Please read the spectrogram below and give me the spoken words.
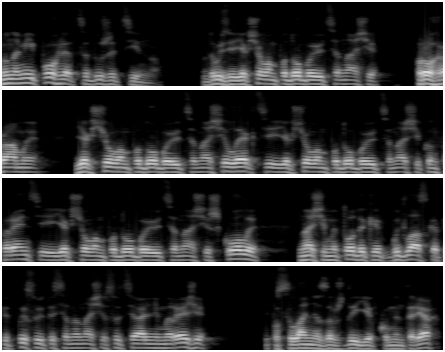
ну, на мій погляд, це дуже цінно. Друзі, якщо вам подобаються наші програми, якщо вам подобаються наші лекції, якщо вам подобаються наші конференції, якщо вам подобаються наші школи, наші методики, будь ласка, підписуйтеся на наші соціальні мережі. Посилання завжди є в коментарях.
